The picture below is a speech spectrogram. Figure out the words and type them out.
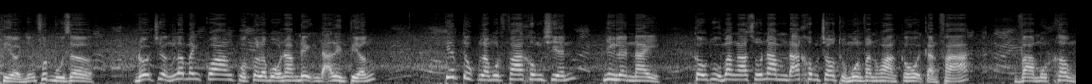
thì ở những phút bù giờ, đội trưởng Lâm Anh Quang của câu lạc bộ Nam Định đã lên tiếng. Tiếp tục là một pha không chiến, nhưng lần này cầu thủ mang áo số 5 đã không cho thủ môn Văn Hoàng cơ hội cản phá và 1-0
